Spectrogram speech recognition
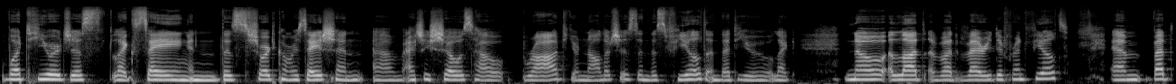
what you're just like saying in this short conversation um, actually shows how broad your knowledge is in this field and that you like know a lot about very different fields. Um, but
